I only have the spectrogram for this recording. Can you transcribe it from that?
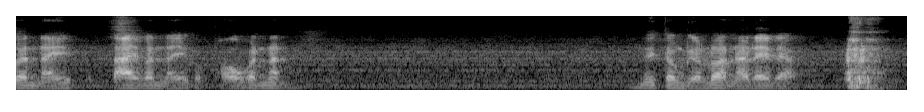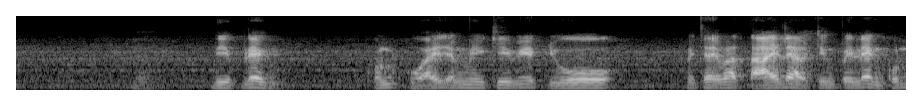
วันไหน ตายวันไหนก็เผาวันนั้น ไม่ต้องเดือดร้อนอะไรแล้วรีบเร่งขนขวยยังมีชีวิตอยู่ ไม่ใช่ว่าตายแล้วจึงไปเร่งขน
